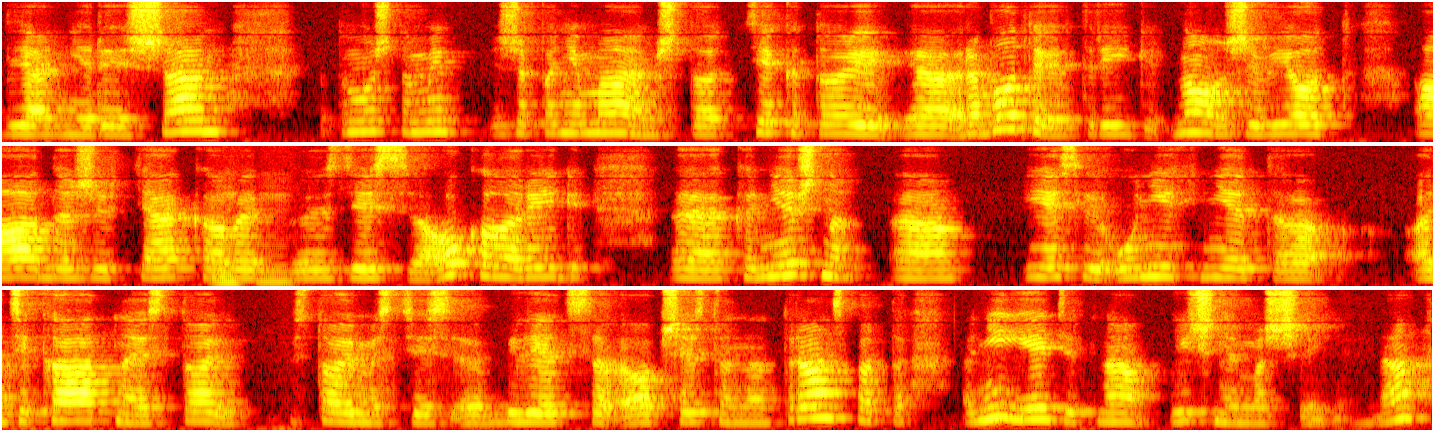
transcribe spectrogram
для нерижан, потому что мы же понимаем, что те, которые работают в Риге, но живет а даже в Тякове, mm-hmm. здесь около Риги, конечно, если у них нет адекватной стоимости, стоимости э, билета общественного транспорта, они едут на личной машине. Да?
